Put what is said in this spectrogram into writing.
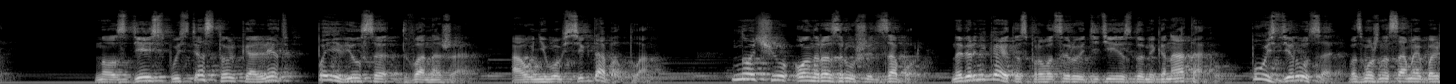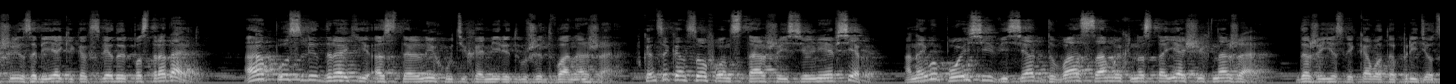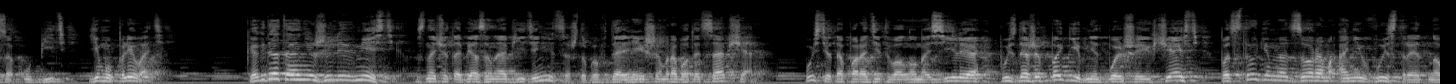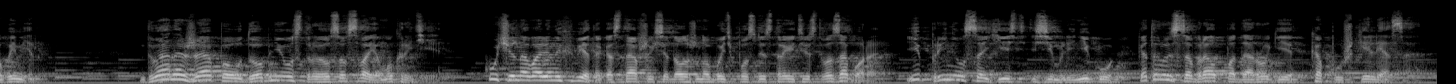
Но здесь, спустя столько лет, появился два ножа. А у него всегда был план. Ночью он разрушит забор. Наверняка это спровоцирует детей из домика на атаку. Пусть дерутся, возможно, самые большие забияки как следует пострадают. А после драки остальных утихомирит уже два ножа. В конце концов, он старше и сильнее всех, а на его поясе висят два самых настоящих ножа. Даже если кого-то придется убить, ему плевать. Когда-то они жили вместе, значит, обязаны объединиться, чтобы в дальнейшем работать сообща. Пусть это породит волну насилия, пусть даже погибнет большая их часть, под строгим надзором они выстроят новый мир. Два ножа поудобнее устроился в своем укрытии. Куча наваленных веток, оставшихся должно быть после строительства забора, и принялся есть землянику, которую собрал по дороге к опушке леса.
